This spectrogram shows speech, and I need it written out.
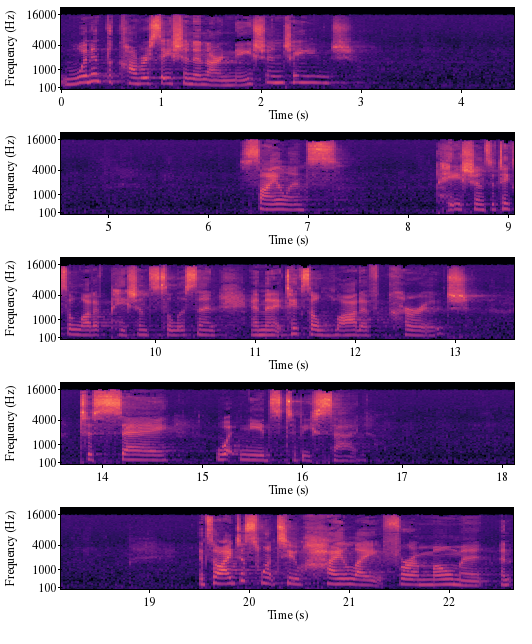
wouldn't the conversation in our nation change? Silence patience. It takes a lot of patience to listen, and then it takes a lot of courage to say what needs to be said. And so I just want to highlight for a moment an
